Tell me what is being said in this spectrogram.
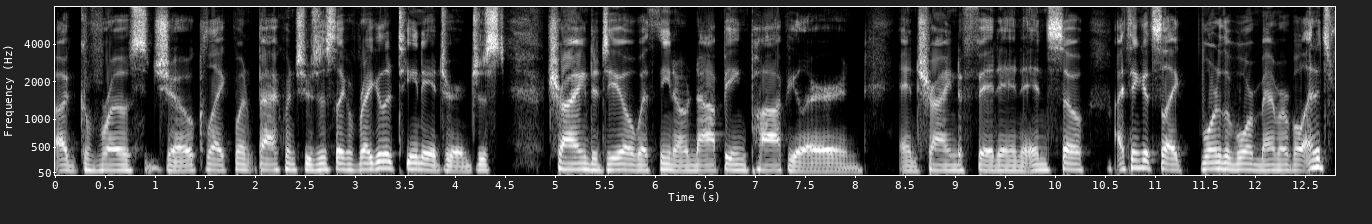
a gross joke, like when back when she was just like a regular teenager and just trying to deal with you know not being popular and and trying to fit in. And so I think it's like one of the more memorable and it's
